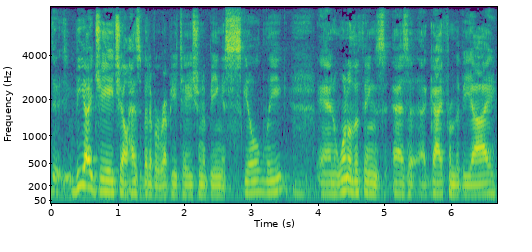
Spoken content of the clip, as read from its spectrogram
the VIJHL has a bit of a reputation of being a skilled league. And one of the things, as a, a guy from the VI,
